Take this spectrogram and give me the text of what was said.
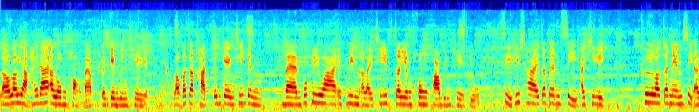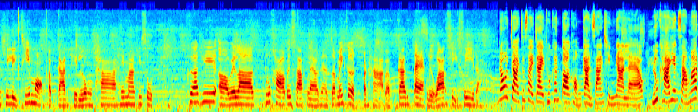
แล้วเราอยากให้ได้อารมณ์ของแบบกางเกงวินเทจอะไรเงี้ย เราก็จะคัดกางเกงที่เป็นแบรนด์พวกรีวาเอ็ดวินอะไรที่จะยังคงความวินเทจอยู่ สีที่ใช้จะเป็นสีอะคริลิก คือเราจะเน้นสีอะคริลิกที่เหมาะกับการเพ้นลงผ้าให้มากที่สุด เพื่อที่เเวลาลูกค้าเอาไปซักแล้วเนี่ยจะไม่เกิดปัญหาแบบการแตกหรือว่าสีซีดอะค่ะ นอกจากจะใส่ใจทุกขั้นตอนของการสร้างชิ้นงานแล้ว ลูกค้ายังสามารถ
